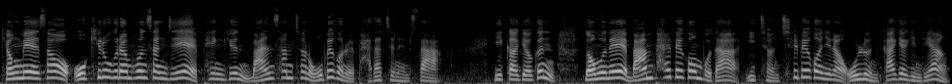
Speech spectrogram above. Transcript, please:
경매에서 5kg 혼상지에 평균 13,500원을 받았습니다. 이 가격은 너무내 1,800원보다 2,700원이나 오른 가격인데요.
